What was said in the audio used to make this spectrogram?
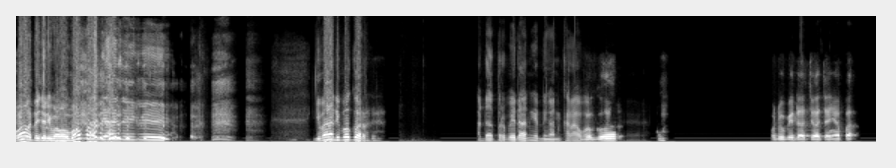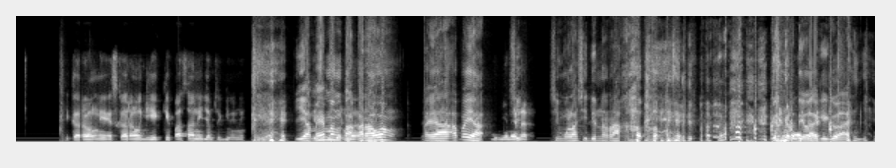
Wah, udah jadi bapak-bapak nih anjing nih. Gimana di Bogor? Ada perbedaan nggak dengan Karawang? Bogor. Waduh beda cuacanya Pak. Di Karawang nih sekarang lagi kipasan nih jam segini nih. iya Di memang pak. Karawang kayak apa ya Dingin Si- enak. simulasi di neraka Pak. gak ngerti lagi gua anjing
